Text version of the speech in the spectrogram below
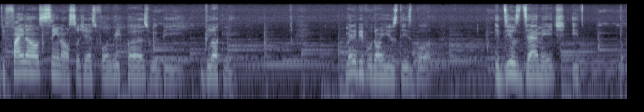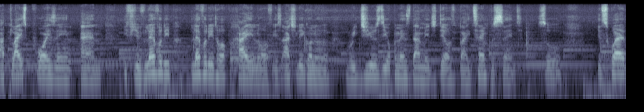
the final sin i'll suggest for reapers will be gluttony many people don't use this but it deals damage it applies poison and if you've leveled it leveled it up high enough it's actually going to reduce the opponent's damage dealt by 10% so it's quite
